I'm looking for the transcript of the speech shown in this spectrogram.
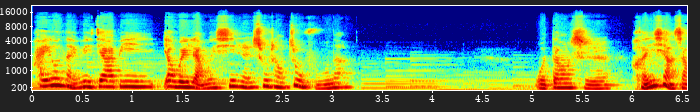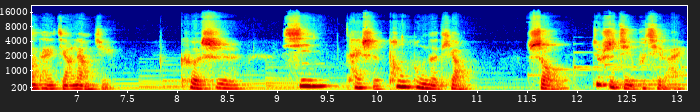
还有哪位嘉宾要为两位新人送上祝福呢？”我当时很想上台讲两句，可是心开始砰砰的跳，手就是举不起来，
